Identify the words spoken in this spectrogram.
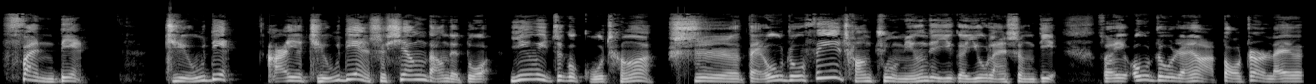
饭店、酒店。哎呀，酒店是相当的多，因为这个古城啊是在欧洲非常著名的一个游览胜地，所以欧洲人啊到这儿来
